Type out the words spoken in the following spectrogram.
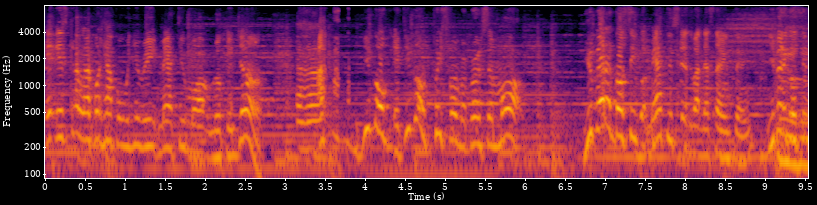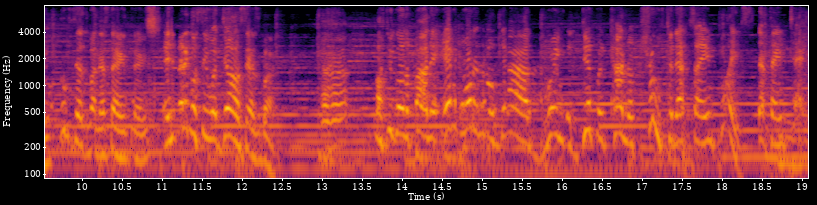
It, it's kind of like what happened when you read Matthew, Mark, Luke, and John. Uh -huh. if you go, if you go preach from a verse in Mark, you better go see what Matthew says about that same thing. You better mm -hmm. go see mm-hmm. what Luke says about that same thing, and you better go see what John says about it. Uh -huh. But you're going to find that every one of those guys bring a different kind of truth to that same place, that same text.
